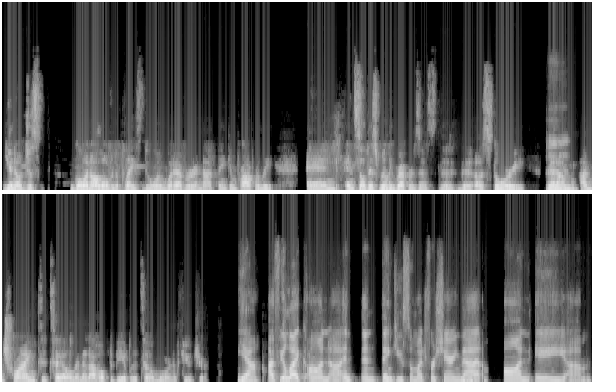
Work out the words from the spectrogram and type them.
you know just going all over the place doing whatever and not thinking properly and and so this really represents the, the a story that mm. I'm I'm trying to tell and that I hope to be able to tell more in the future. Yeah, I feel like on uh, and and thank you so much for sharing mm-hmm. that mm-hmm. on a um,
